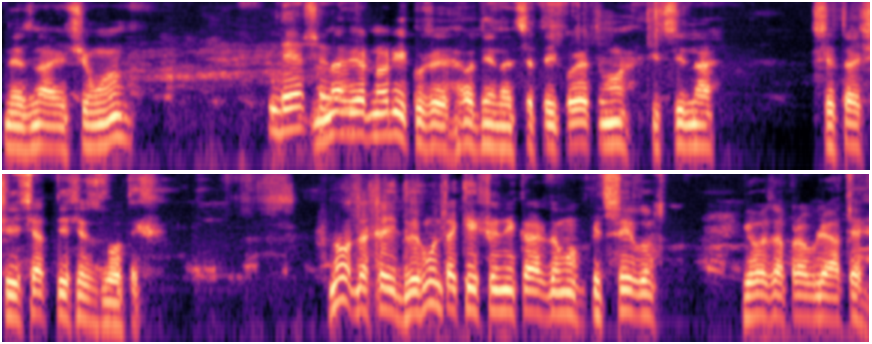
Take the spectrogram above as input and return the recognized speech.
Не знаю чому. Дешево. Навірно, рік уже 11, поэтому і ціна считай 60 тисяч злотих. Ну, да ще й двигун такий, що не кожному під силу його заправляти.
